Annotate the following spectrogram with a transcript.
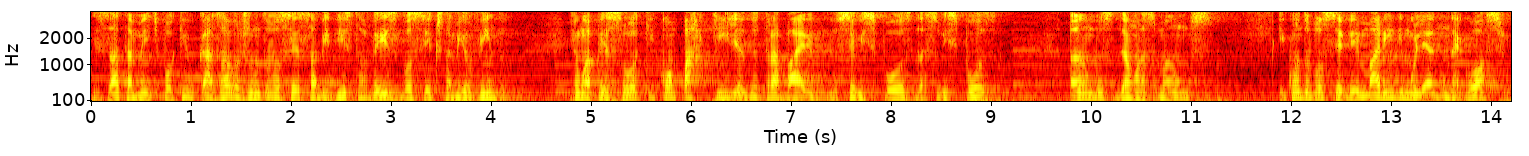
exatamente porque o casal junto, você sabe disso, talvez você que está me ouvindo, é uma pessoa que compartilha do trabalho do seu esposo, da sua esposa. Ambos dão as mãos. E quando você vê marido e mulher num negócio,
